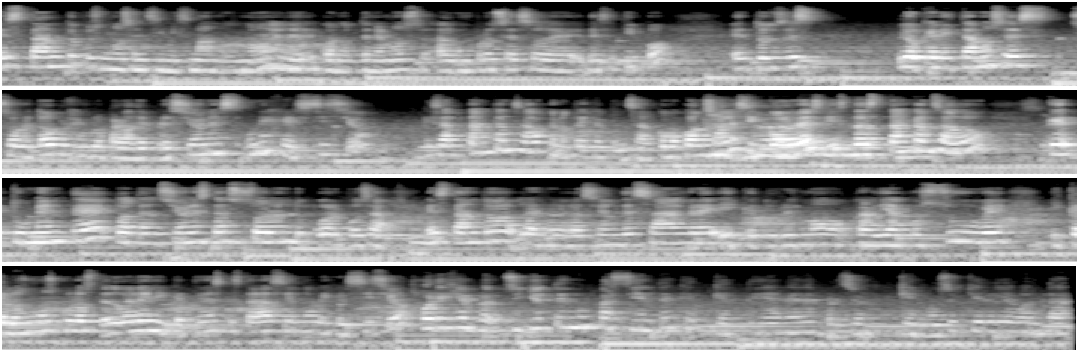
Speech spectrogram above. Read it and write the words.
es tanto, pues nos ensimismamos, ¿no? En el- cuando tenemos algún proceso de, de ese tipo. Entonces, lo que necesitamos es, sobre todo, por ejemplo, para depresiones, un ejercicio que sea tan cansado que no te deje pensar. Como cuando sales y corres y estás tan cansado que tu mente, tu atención está solo en tu cuerpo. O sea, es tanto la irrigación de sangre y que tu ritmo cardíaco sube y que los músculos te duelen y que tienes que estar haciendo el ejercicio. Por ejemplo, si yo tengo un paciente que, que tiene depresión, que no se quiere levantar,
